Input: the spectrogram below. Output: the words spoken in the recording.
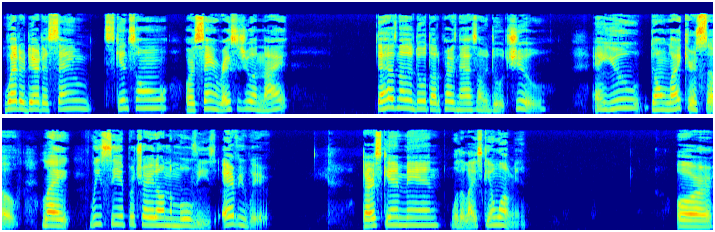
whether they're the same skin tone or same race as you or not, that has nothing to do with the other person, that has something to do with you. And you don't like yourself. Like, we see it portrayed on the movies everywhere. Dark skinned man with a light skinned woman or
